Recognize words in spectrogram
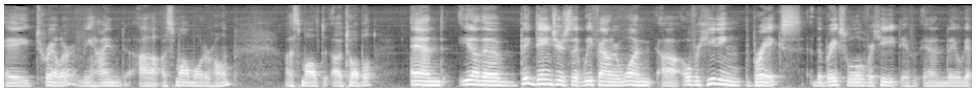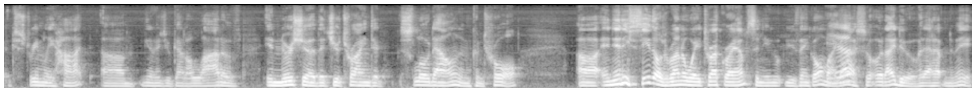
a trailer behind uh, a small motorhome, a small t- uh, towable. And, you know, the big dangers that we found are one, uh, overheating the brakes. The brakes will overheat if, and they will get extremely hot. Um, you know, you've got a lot of inertia that you're trying to slow down and control. Uh, and then you see those runaway truck ramps, and you, you think, oh my Yep. gosh, what would I do if that happened to me?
